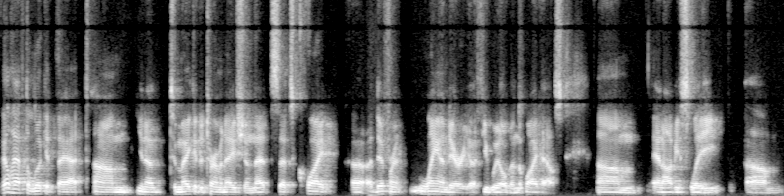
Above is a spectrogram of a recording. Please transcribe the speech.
They'll have to look at that, um, you know, to make a determination. That's that's quite a different land area, if you will, than the White House. Um, and obviously, um,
